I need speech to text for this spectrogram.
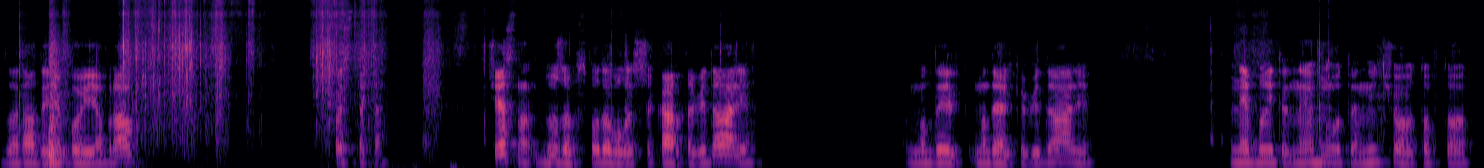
заради якої я брав. Ось така. Чесно, дуже сподобалась ще карта в ідеалі. Модель, моделька в ідеалі. Не бите, не гнуте, нічого. Тобто,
